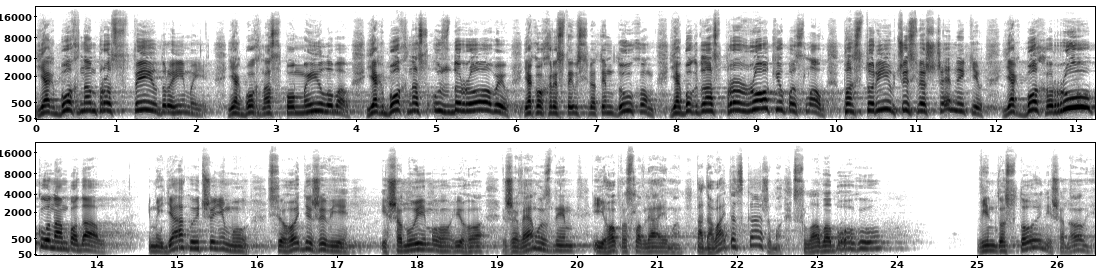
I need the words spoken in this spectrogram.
Як Бог нам простив, дорогі мої, як Бог нас помилував, як Бог нас уздоровив, як охрестив Святим Духом, як Бог до нас пророків послав, пасторів чи священників, як Бог руку нам подав. І ми, дякуючи йому, сьогодні живі і шануємо Його, живемо з ним і Його прославляємо. Та давайте скажемо: слава Богу! Він достойний, шановні,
